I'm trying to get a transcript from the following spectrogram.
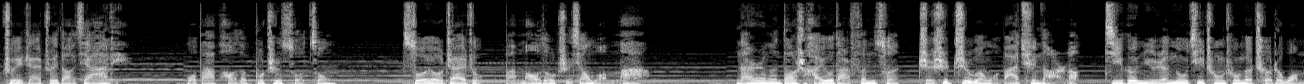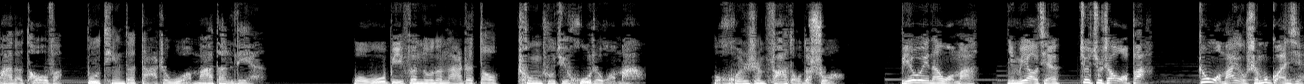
追债追到家里，我爸跑得不知所踪。所有债主把矛头指向我妈，男人们倒是还有点分寸，只是质问我爸去哪儿了。几个女人怒气冲冲地扯着我妈的头发，不停地打着我妈的脸。我无比愤怒地拿着刀冲出去护着我妈，我浑身发抖地说：“别为难我妈，你们要钱就去找我爸，跟我妈有什么关系？”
